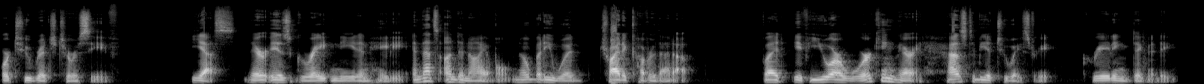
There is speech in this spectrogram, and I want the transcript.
or too rich to receive. Yes, there is great need in Haiti, and that's undeniable. Nobody would try to cover that up. But if you are working there, it has to be a two way street creating dignity.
